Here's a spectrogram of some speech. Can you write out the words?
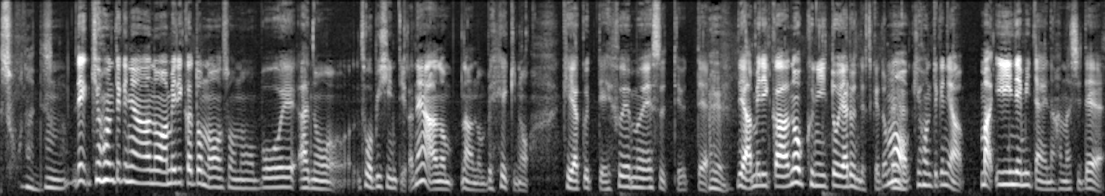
そうなんです、うん、で基本的にあのアメリカとのその防衛あの装備品っていうかねあのあの兵器の契約って FMS って言って、ええ、でアメリカの国とやるんですけども、え、基本的にはまあいいねみたいな話で。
